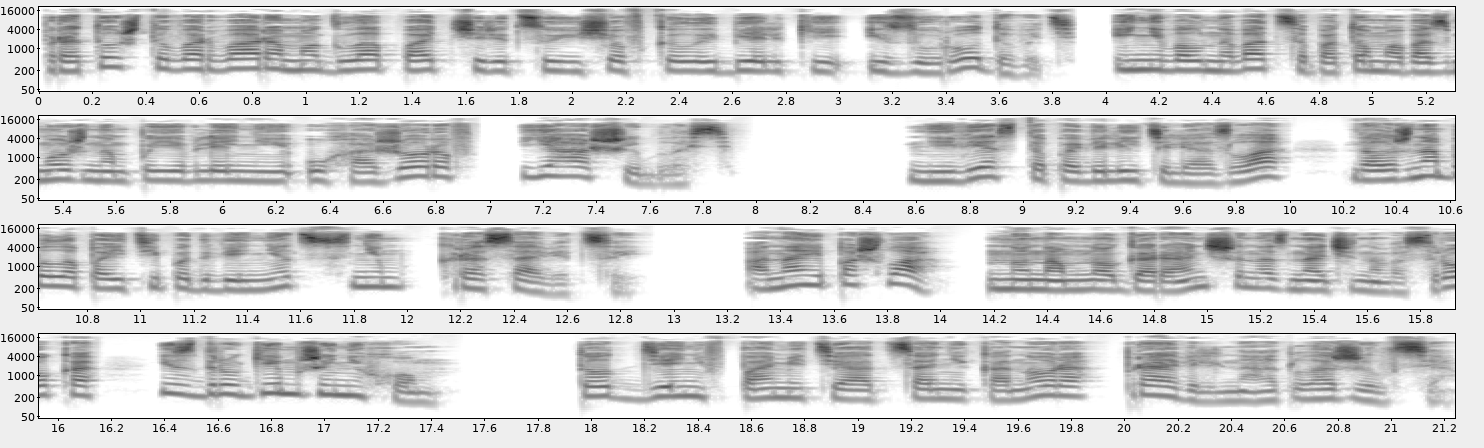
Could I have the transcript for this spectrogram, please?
Про то, что Варвара могла падчерицу еще в колыбельке изуродовать и не волноваться потом о возможном появлении ухажеров, я ошиблась. Невеста повелителя зла должна была пойти под венец с ним красавицей. Она и пошла, но намного раньше назначенного срока и с другим женихом. Тот день в памяти отца Никанора правильно отложился.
